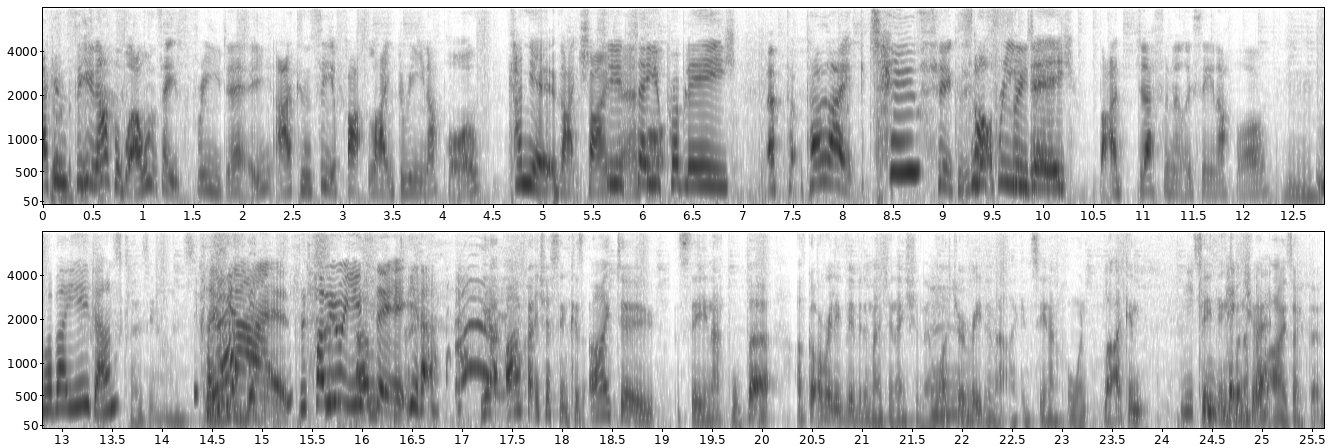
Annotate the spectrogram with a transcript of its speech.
I can see an apple, but I won't say it's 3D. I can see a fat, like, green apple, can you? like shiny. So you'd say you're probably uh, probably like two. two, because it's, It's not not 3D, 3D. But I definitely see an apple. What about you, Dan? Close your eyes. Close your eyes. Tell me what you Um, see. Yeah. Yeah, I'm quite interesting because I do see an apple, but I've got a really vivid imagination, and whilst you're reading that, I can see an apple when, like, I can You see can things when I've got it. my eyes open.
